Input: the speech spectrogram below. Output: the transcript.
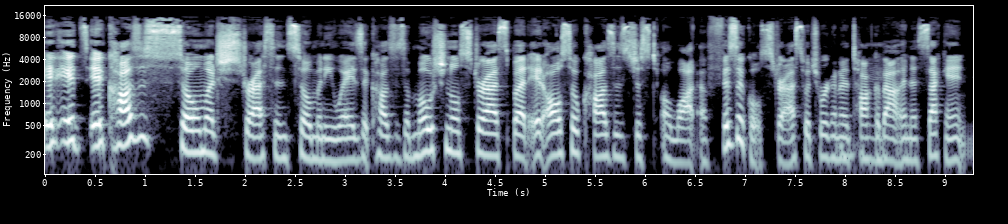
It it's it causes so much stress in so many ways. It causes emotional stress, but it also causes just a lot of physical stress, which we're going to mm-hmm. talk about in a second.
